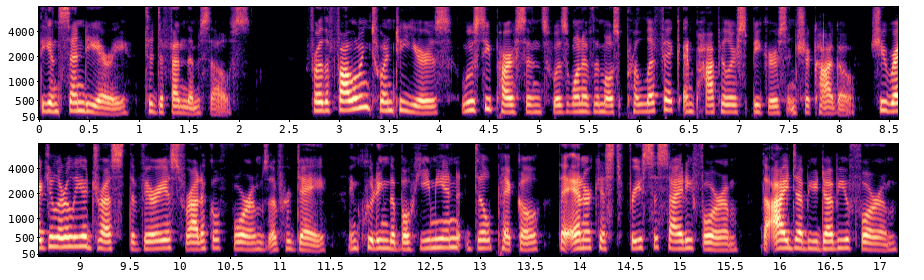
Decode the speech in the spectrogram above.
the incendiary, to defend themselves. For the following 20 years, Lucy Parsons was one of the most prolific and popular speakers in Chicago. She regularly addressed the various radical forums of her day, including the Bohemian Dill Pickle, the Anarchist Free Society Forum, the IWW Forum,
